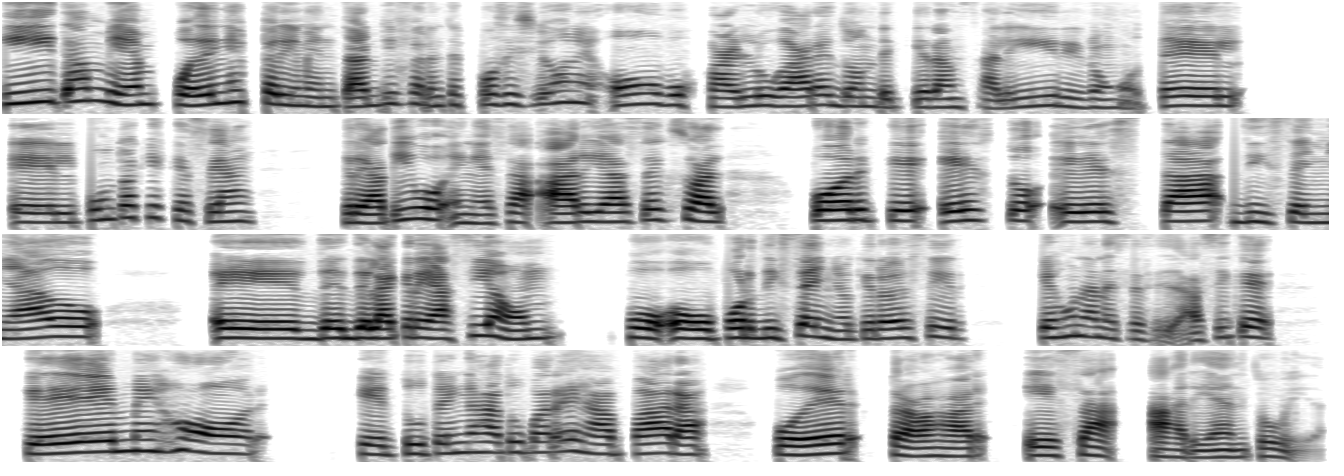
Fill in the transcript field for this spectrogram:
y también pueden experimentar diferentes posiciones o buscar lugares donde quieran salir, ir a un hotel. El punto aquí es que sean creativos en esa área sexual porque esto está diseñado eh, desde la creación o, por diseño, quiero decir, que es una necesidad. Así que, qué mejor que tú tengas a tu pareja para poder trabajar esa área en tu vida.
